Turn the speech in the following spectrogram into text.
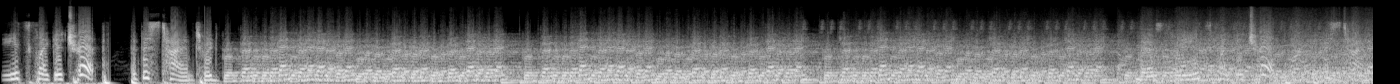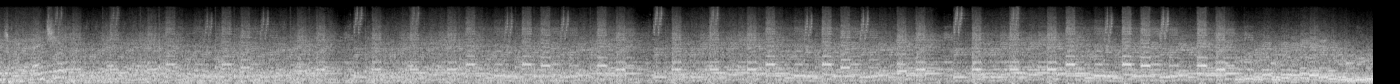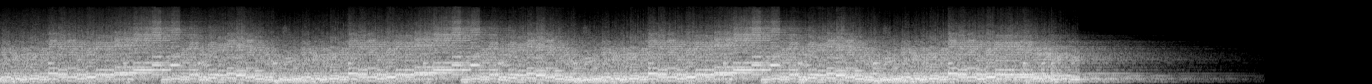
It's like a trip, but this time to adventure.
